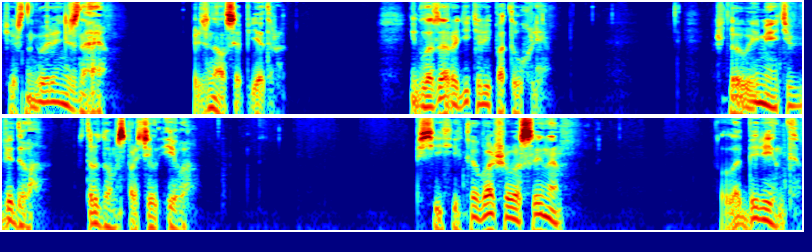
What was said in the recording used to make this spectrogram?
«Честно говоря, не знаю», — признался Пьетро. и глаза родителей потухли. «Что вы имеете в виду?» — с трудом спросил Ива. «Психика вашего сына — лабиринт.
